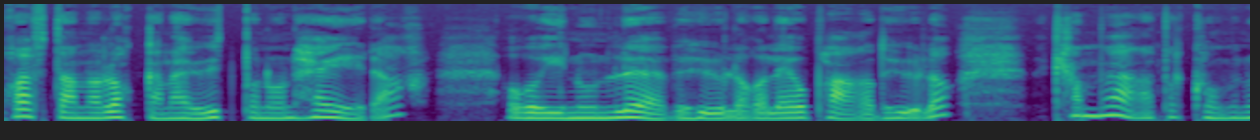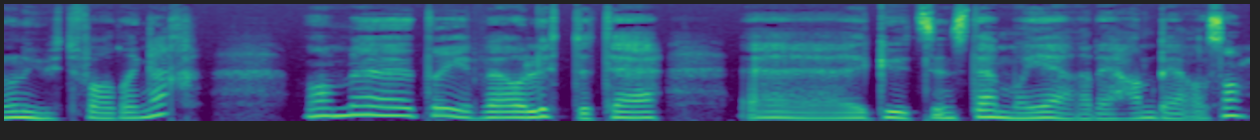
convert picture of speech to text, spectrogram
prøvde han å lokke henne ut på noen høyder, og i noen løvehuler og leopardhuler. Det kan være at det kommer noen utfordringer når vi driver og lytter til eh, Guds stemme og gjør det han ber oss om.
